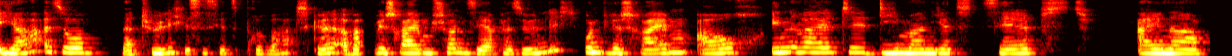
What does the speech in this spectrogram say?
Ja, also natürlich ist es jetzt privat, gell? aber wir schreiben schon sehr persönlich und wir schreiben auch Inhalte, die man jetzt selbst einer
